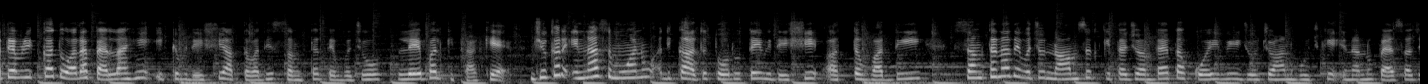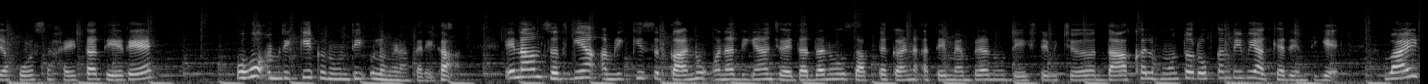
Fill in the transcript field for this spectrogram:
ਅਤੇ ਅਮਰੀਕਾ ਦੁਆਰਾ ਪਹਿਲਾਂ ਹੀ ਇੱਕ ਵਿਦੇਸ਼ੀ ਅੱਤਵਾਦੀ ਸੰਗਠਨ ਦੇ ਵਜੋਂ ਲੇਬਲ ਕੀਤਾ ਗਿਆ ਹੈ। ਜੇਕਰ ਇਨ੍ਹਾਂ ਸਮੂਹਾਂ ਨੂੰ ਅਧਿਕਾਰਤ ਤੌਰ ਉੱਤੇ ਵਿਦੇਸ਼ੀ ਅੱਤਵਾਦੀ ਸੰਗਠਨਾਂ ਦੇ ਵਜੋਂ ਨਾਮਜ਼ਦ ਕੀਤਾ ਜਾਂਦਾ ਹੈ, ਤਾਂ ਕੋਈ ਵੀ ਜੋ ਜਾਣਬੁੱਝ ਕੇ ਇਹਨਾਂ ਨੂੰ ਪੈਸਾ ਜਾਂ ਹੋਰ ਸਹਾਇਤਾ ਦੇ ਰਿਹਾ ਹੈ, ਉਹ ਅਮਰੀਕੀ ਕਾਨੂੰਨ ਦੀ ਉਲੰਘਣਾ ਕਰੇਗਾ। ਇਹ ਨਾਮਜ਼ਦਗੀਆਂ ਅਮਰੀਕੀ ਸਰਕਾਰ ਨੂੰ ਉਹਨਾਂ ਦੀਆਂ ਜਾਇਦਾਦਾਂ ਨੂੰ ਜ਼ਬਤ ਕਰਨ ਅਤੇ ਮੈਂਬਰਾਂ ਨੂੰ ਦੇਸ਼ ਦੇ ਵਿੱਚ ਦਾਖਲ ਹੋਣ ਤੋਂ ਰੋਕਣ ਦੀ ਵੀ ਆਗਿਆ ਦਿੰਦੀ ਹੈ। ਵਾਈਟ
